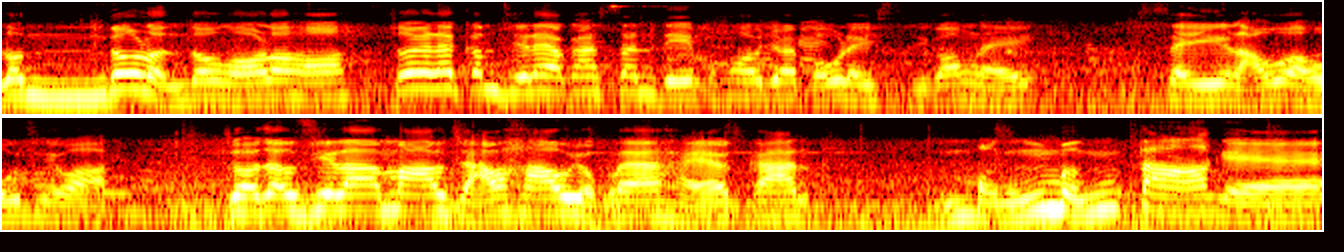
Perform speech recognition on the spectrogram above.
輪都輪到我咯嗬。所以咧今次咧有間新店開咗喺保利時光里四樓啊，好似話。眾所周知啦，貓爪烤肉咧係一間懵懵打嘅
